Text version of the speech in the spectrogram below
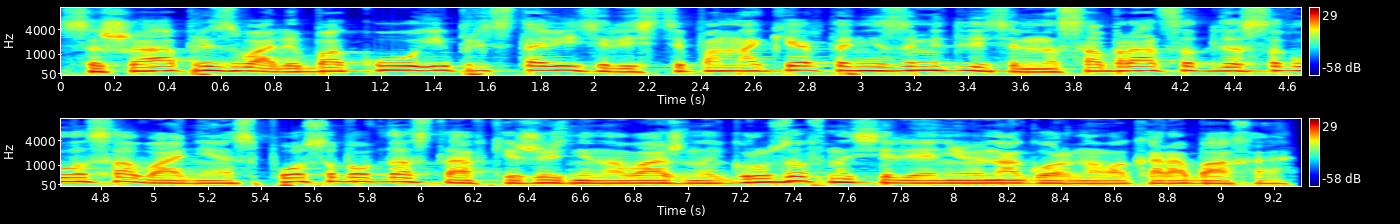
США призвали Баку и представителей Степанакерта незамедлительно собраться для согласования способов доставки жизненно важных грузов населению Нагорного Карабаха.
